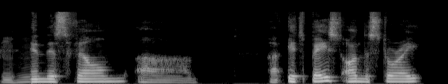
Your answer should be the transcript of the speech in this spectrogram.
hmm in this film uh, uh, it's based on the story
